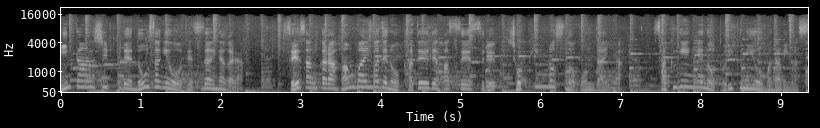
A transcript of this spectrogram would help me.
インターンシップで農作業を手伝いながら生産から販売までの過程で発生する食品ロスの問題や削減への取り組みを学びます。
